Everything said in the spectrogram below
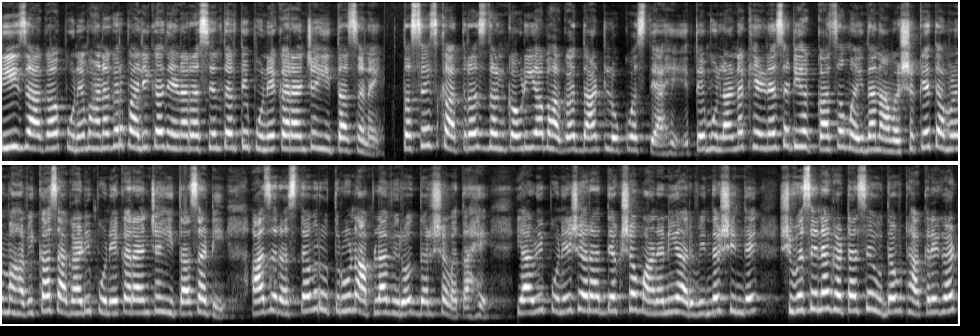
ती जागा पुणे महानगरपालिका देणार असेल तर ते पुणेकरांच्या हिताचं नाही. तसेच कात्रज धनकवडी या भागात दाट लोकवस्ती आहे. ते मुलांना खेळण्यासाठी हक्काचं मैदान आवश्यक आहे. त्यामुळे महाविकास आघाडी पुणेकरांच्या हितासाठी आज रस्त्यावर उतरून आपला विरोध दर्शवत आहे. यावेळी पुणे शहराध्यक्ष माननीय अरविंद शिंदे शिवसेना गटाचे उद्धव ठाकरे गट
